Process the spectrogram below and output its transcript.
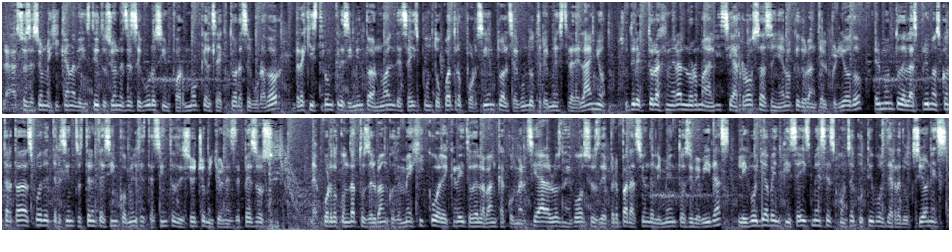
La Asociación Mexicana de Instituciones de Seguros informó que el sector asegurador registró un crecimiento anual de 6.4% al segundo trimestre del año. Su directora general Norma Alicia Rosa señaló que durante el periodo el monto de las primas contratadas fue de 335.718 millones de pesos. De acuerdo con datos del Banco de México, el crédito de la banca comercial a los negocios de preparación de alimentos y bebidas ligó ya 26 meses consecutivos de reducciones.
